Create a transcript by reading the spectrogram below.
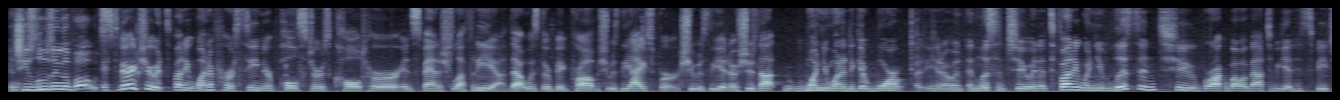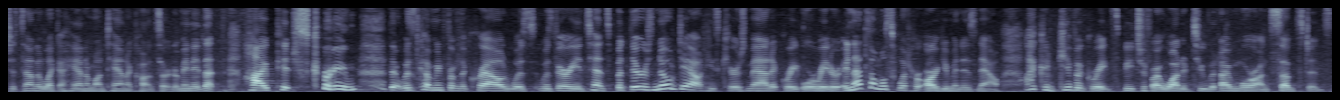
and she's losing the votes. It's very true. It's funny. One of her senior pollsters called her in Spanish La Fria. That was their big problem. She was the iceberg. She was the, you know, she was not one you wanted to get warm, you know, and, and listen to. And it's funny when you listen to Barack Obama about to begin his speech, it sounded like a Hannah Montana concert. I mean, it, that high-pitched scream that was coming from the crowd was was very intense. But there's no doubt he's charismatic, great orator, and that's almost what her argument is now. I could give a great speech if I wanted to, but I'm more on substance.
